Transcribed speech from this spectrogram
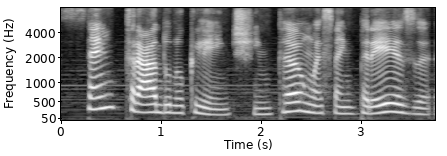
centrado no cliente. Então, essa empresa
